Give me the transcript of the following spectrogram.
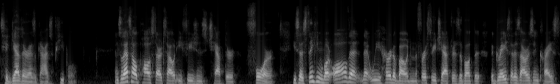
together as God's people. And so that's how Paul starts out Ephesians chapter 4 he says, thinking about all that, that we heard about in the first three chapters about the, the grace that is ours in Christ,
